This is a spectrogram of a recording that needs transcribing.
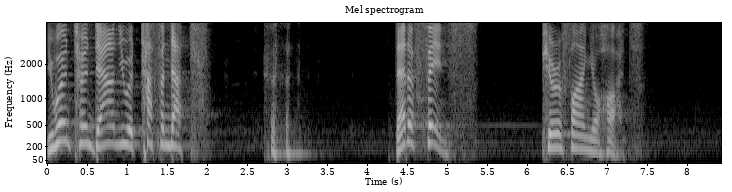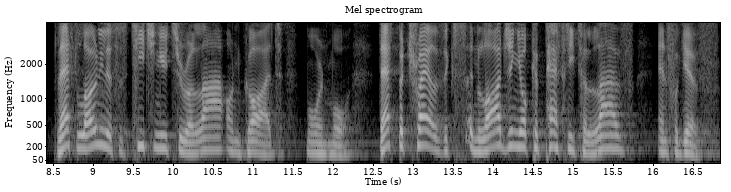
You weren't turned down, you were toughened up. that offense purifying your heart. That loneliness is teaching you to rely on God more and more. That betrayal is enlarging your capacity to love and forgive.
